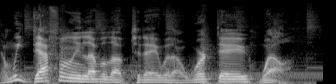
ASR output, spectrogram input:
and we definitely leveled up today with our Workday Wealth.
